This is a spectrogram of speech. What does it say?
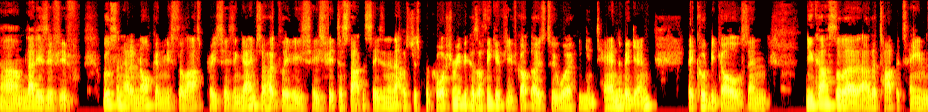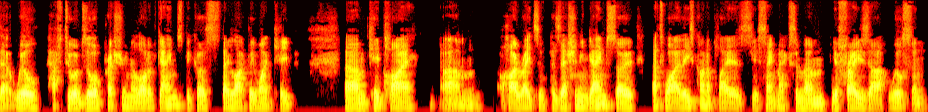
Um, that is, if, if Wilson had a knock and missed the last preseason game, so hopefully he's he's fit to start the season, and that was just precautionary. Because I think if you've got those two working in tandem again, there could be goals. And Newcastle are, are the type of team that will have to absorb pressure in a lot of games because they likely won't keep um, keep high um, high rates of possession in games. So that's why these kind of players, your Saint Maximin, your Fraser, Wilson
